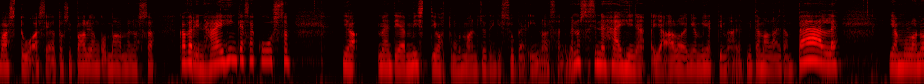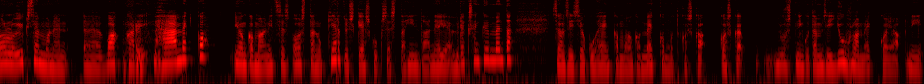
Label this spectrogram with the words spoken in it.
vastuuasiaa tosi paljon, kun mä oon menossa kaverin häihin kesäkuussa, ja mä en tiedä mistä johtuu, mutta mä oon nyt jotenkin super innoissani menossa sinne häihin ja, ja aloin jo miettimään, että mitä mä laitan päälle, ja mulla on ollut yksi semmoinen äh, vakkari häämekko, jonka mä oon itse asiassa ostanut kierrätyskeskuksesta hintaan 4,90. Se on siis joku henkkamaunkan mekko, mutta koska, koska just niinku tämmöisiä juhlamekkoja, niin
